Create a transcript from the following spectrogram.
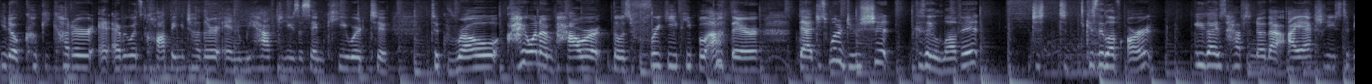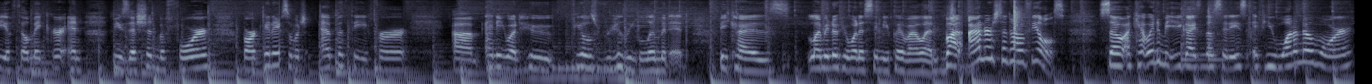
you know cookie cutter and everyone's copying each other and we have to use the same keyword to to grow i want to empower those freaky people out there that just want to do shit because they love it just because they love art you guys have to know that I actually used to be a filmmaker and musician before marketing. So much empathy for um, anyone who feels really limited because let me know if you want to see me play violin. But I understand how it feels. So I can't wait to meet you guys in those cities. If you want to know more,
